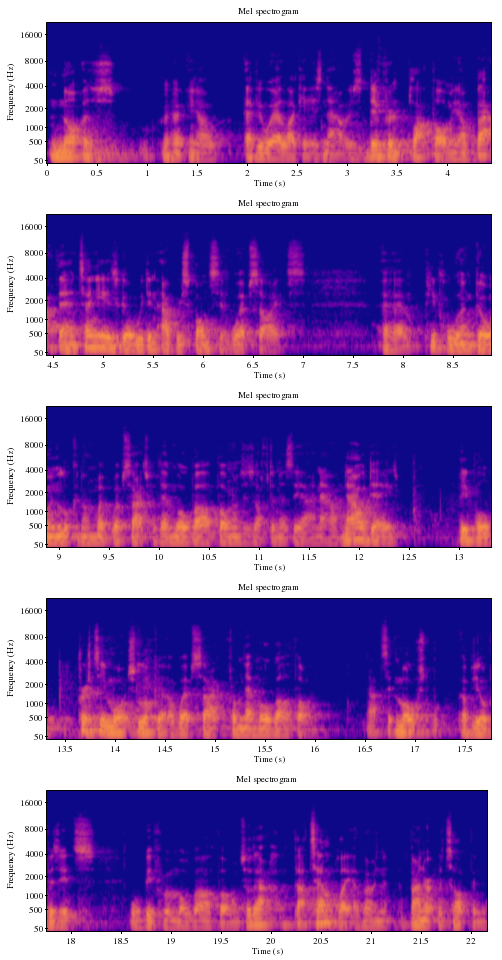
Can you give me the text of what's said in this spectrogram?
not as uh, you know everywhere like it is now. It was different platform. You know, back then, ten years ago, we didn't have responsive websites. Um, people weren't going looking on web- websites with their mobile phones as often as they are now. Nowadays, people pretty much look at a website from their mobile phone. That's it. Most of your visits will be from a mobile phone. So that that template of having a banner at the top and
